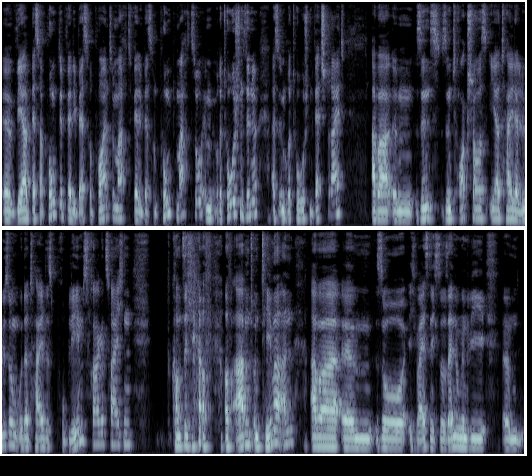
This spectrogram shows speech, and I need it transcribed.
äh, wer besser punktet, wer die bessere Pointe macht, wer den besseren Punkt macht, so im rhetorischen Sinne, also im rhetorischen Wettstreit. Aber ähm, sind, sind Talkshows eher Teil der Lösung oder Teil des Problems? Fragezeichen. Kommt sich auf, auf Abend und Thema an. Aber ähm, so, ich weiß nicht, so Sendungen wie ähm,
